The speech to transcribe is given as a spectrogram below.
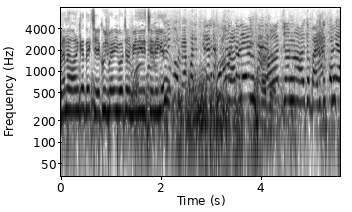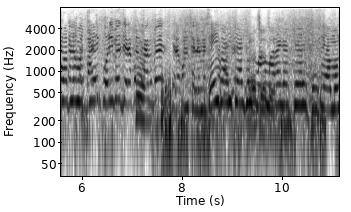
না না অনেকে দেখছি একুশ বাইশ বছর বিয়ে দিচ্ছে এদিকে। কি বলব এখন ছেলেটা খুব খাওয়া প্রবলেম আচ্ছা। খাওয়ার জন্য হয়তো বাড়িতে খুব প্রবলেম হচ্ছে বাড়ির পরিবেশ যেরকম থাকবে সেরকম ছেলে মেয়ে এই বাড়িতে একজন আচ্ছা, মা আচ্ছা। মারা গেছে কিন্তু এমন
